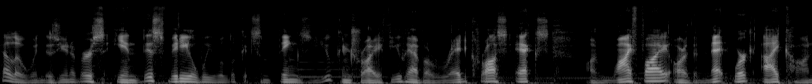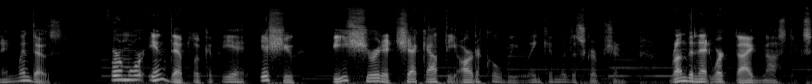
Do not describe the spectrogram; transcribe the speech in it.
Hello Windows Universe. In this video we will look at some things you can try if you have a red cross X on Wi-Fi or the network icon in Windows. For a more in-depth look at the issue, be sure to check out the article we link in the description. Run the network diagnostics.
